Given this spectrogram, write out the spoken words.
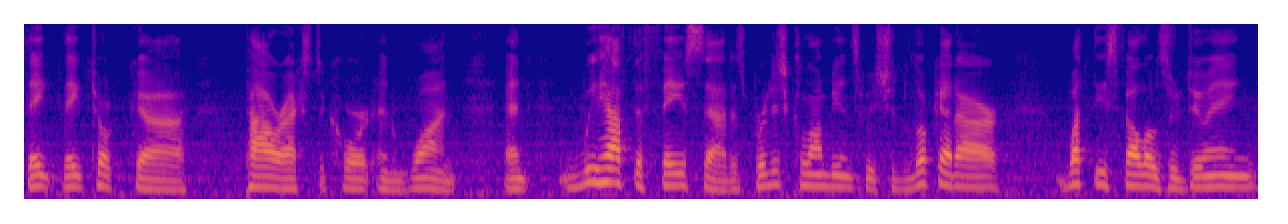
They, they took uh, Powerex to court and won. And we have to face that as British Columbians. We should look at our what these fellows are doing.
